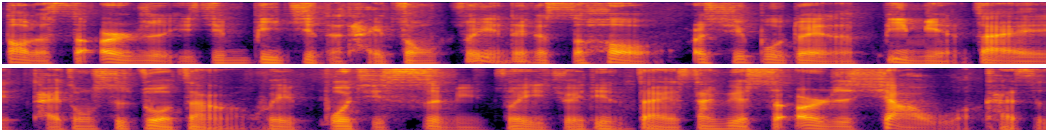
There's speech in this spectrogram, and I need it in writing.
到了十二日已经逼近了台中，所以那个时候二七部队呢，避免在台中市作战会波及市民，所以决定在三月十二日下午开始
